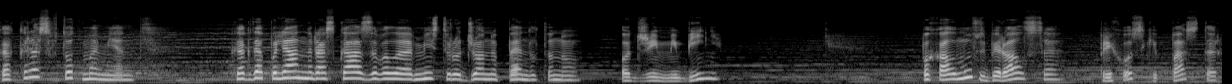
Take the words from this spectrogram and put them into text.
Как раз в тот момент, когда Полианна рассказывала мистеру Джону Пендлтону о Джимми Бини, по холму взбирался приходский пастор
